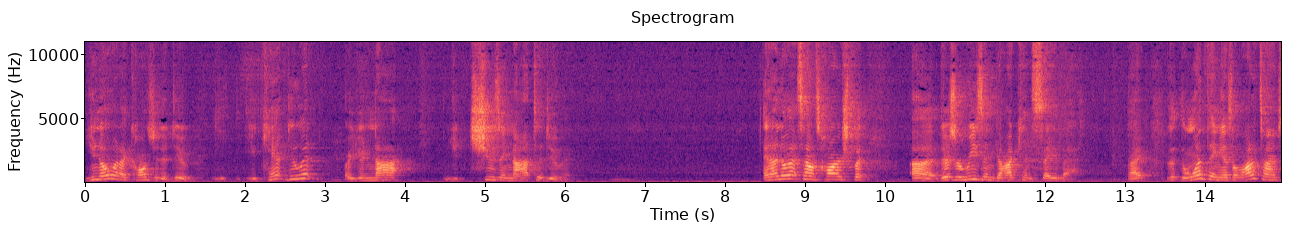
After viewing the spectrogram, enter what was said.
You know what I called you to do. You, you can't do it or you're not, you're choosing not to do it. And I know that sounds harsh, but uh, there's a reason God can say that, right? The, the one thing is, a lot of times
